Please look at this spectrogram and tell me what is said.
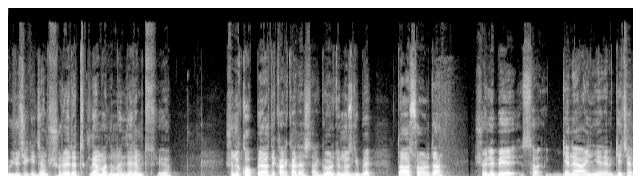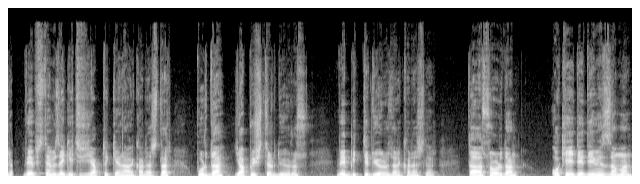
Video çekeceğim. Şuraya da tıklayamadım. Ellerim titriyor. Şunu kopyaladık arkadaşlar. Gördüğünüz gibi. Daha sonradan şöyle bir gene aynı yere bir geçelim. Web sitemize geçiş yaptık gene arkadaşlar. Burada yapıştır diyoruz. Ve bitti diyoruz arkadaşlar. Daha sonradan OK dediğimiz zaman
